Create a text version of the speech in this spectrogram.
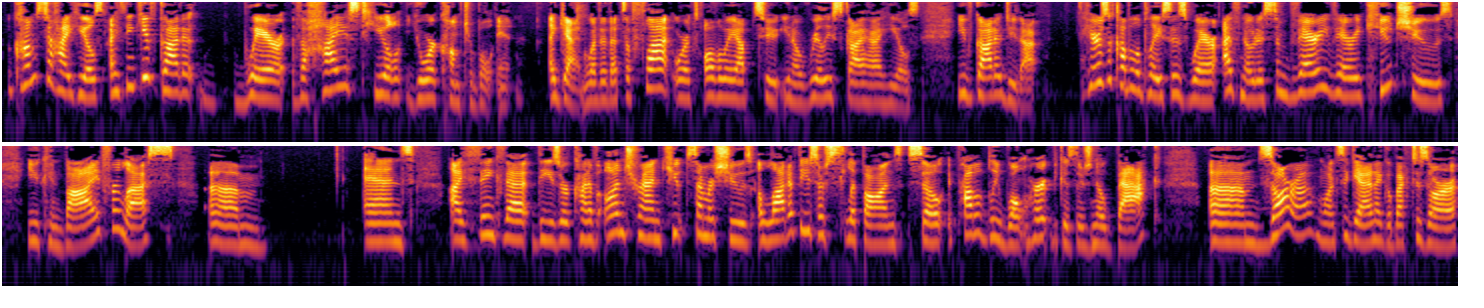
When it comes to high heels, I think you've got to wear the highest heel you're comfortable in. Again, whether that's a flat or it's all the way up to, you know, really sky high heels. You've got to do that. Here's a couple of places where I've noticed some very, very cute shoes you can buy for less. Um, and I think that these are kind of on trend, cute summer shoes. A lot of these are slip ons, so it probably won't hurt because there's no back. Um, Zara, once again, I go back to Zara.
